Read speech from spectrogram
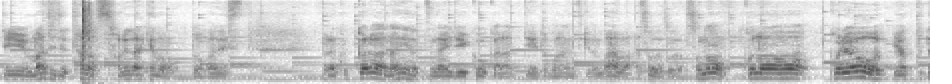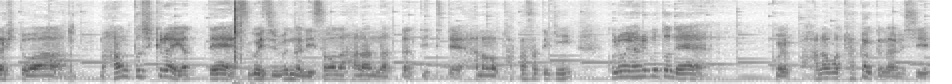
っていうマジでただそれだけの動画です。ここからは何をつないでいこうかなっていうところなんですけど。まあまあそうだそうだ。そのこのこれをやってた人は、まあ、半年くらいやってすごい自分の理想の鼻になったって言ってて鼻の高さ的に？これをやることでこうやっぱ鼻も高くなるし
